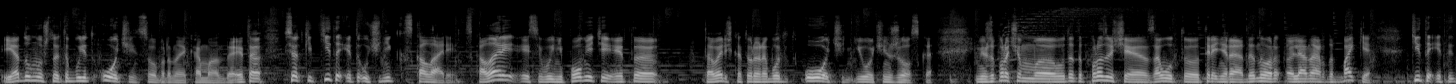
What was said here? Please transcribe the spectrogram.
Я думаю, что это будет очень собранная команда. Это все-таки Тита это ученик Скалари. Скалари, если вы не помните, это товарищ, который работает очень и очень жестко. И, между прочим, э, вот это прозвище зовут э, тренера Аденор Леонардо Баки. Тита — это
